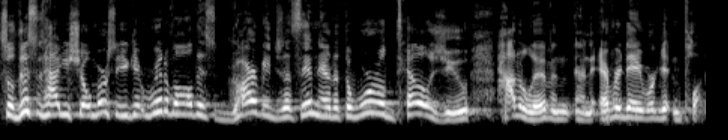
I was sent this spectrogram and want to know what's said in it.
So, this is how you show mercy. You get rid of all this garbage that's in there that the world tells you how to live. And, and every day we're getting, pl-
